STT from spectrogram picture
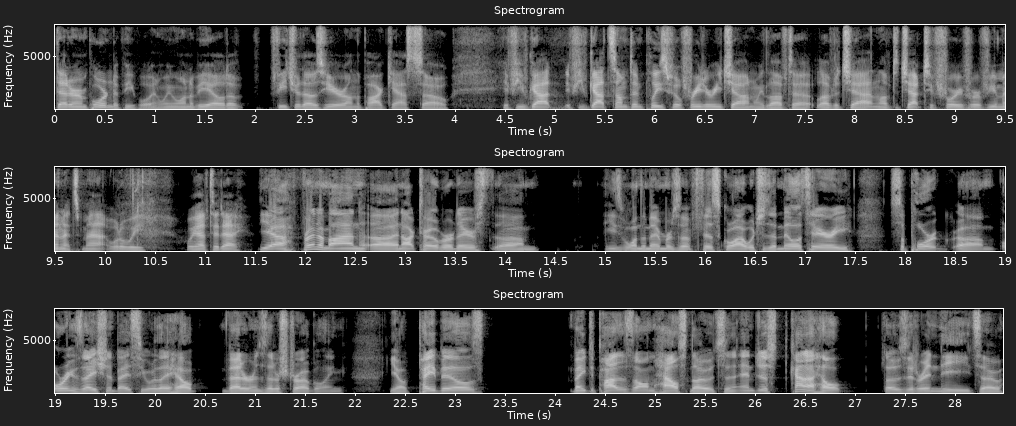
that are important to people, and we want to be able to feature those here on the podcast. So. If you've got if you've got something, please feel free to reach out, and we'd love to love to chat and love to chat to for you for a few minutes. Matt, what do we we have today? Yeah, friend of mine uh, in October. There's um, he's one of the members of Fifth Squad, which is a military support um, organization, basically where they help veterans that are struggling, you know, pay bills, make deposits on house notes, and, and just kind of help those that are in need. So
